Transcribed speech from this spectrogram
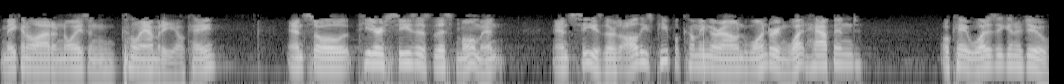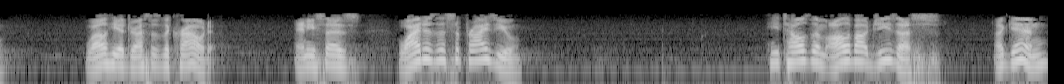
making a lot of noise and calamity, okay? And so Peter seizes this moment and sees there's all these people coming around wondering what happened. Okay, what is he going to do? Well, he addresses the crowd and he says, Why does this surprise you? He tells them all about Jesus. Again,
